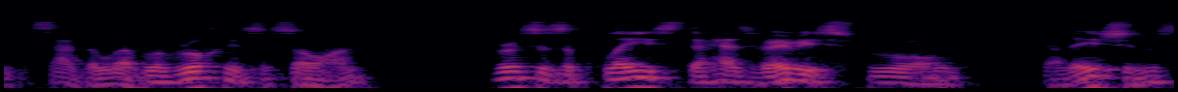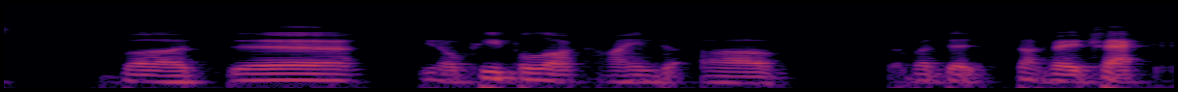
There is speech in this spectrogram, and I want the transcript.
mitzad the level of ruchnis and so on, versus a place that has very strong foundations, but uh, you know people are kind of, but it's not very attractive.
